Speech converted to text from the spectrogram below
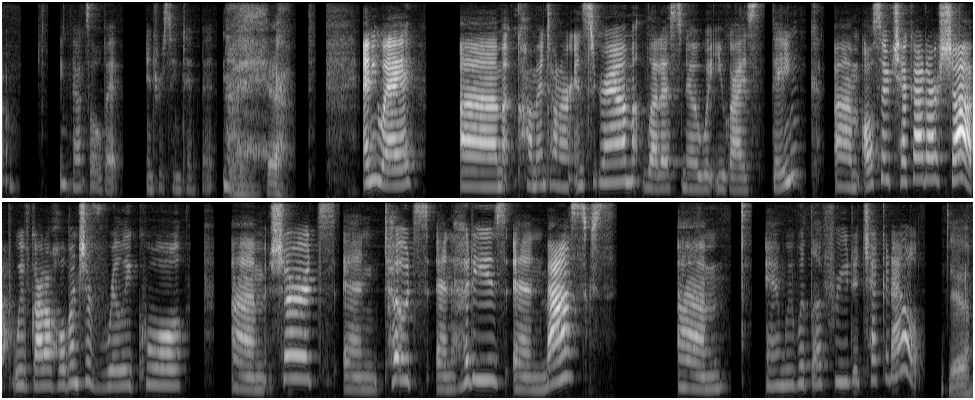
I think that's a little bit interesting tidbit. yeah. Anyway, um, comment on our Instagram. Let us know what you guys think. Um, also, check out our shop. We've got a whole bunch of really cool um, shirts and totes and hoodies and masks. Um, and we would love for you to check it out. Yeah.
